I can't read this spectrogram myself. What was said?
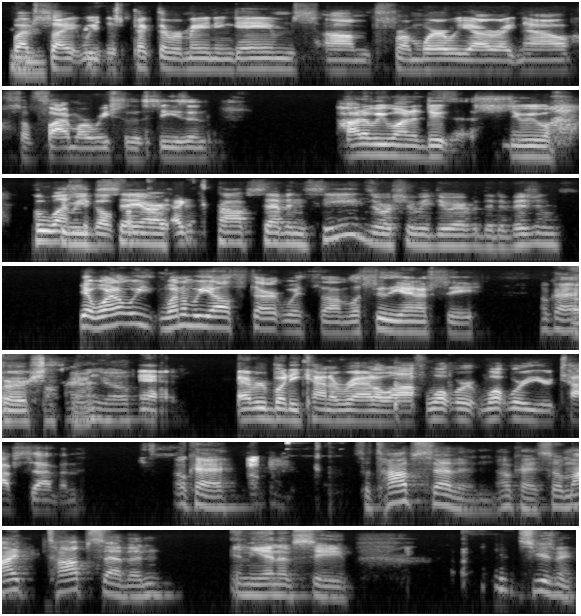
website we just picked the remaining games um from where we are right now so five more weeks of the season how do we want to do this do we wa- who Should wants to go say first? our I- top seven seeds, or should we do every the divisions? yeah why don't we why don't we all start with um let's do the nfc okay. first I can go. and everybody kind of rattle off what were what were your top seven Okay. So top seven. Okay. So my top seven in the NFC. Excuse me.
